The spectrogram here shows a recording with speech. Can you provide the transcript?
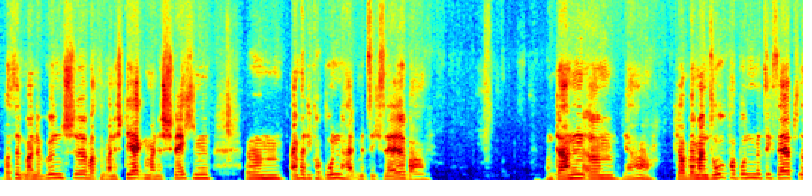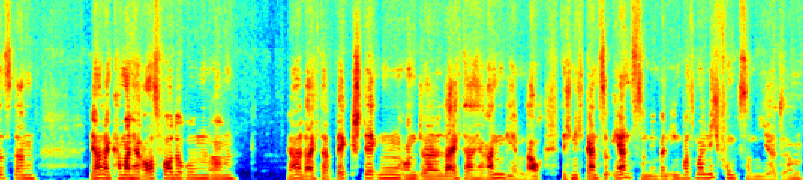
was sind meine Wünsche, was sind meine Stärken, meine Schwächen, ähm, einfach die Verbundenheit mit sich selber. Und dann, ähm, ja, ich glaube, wenn man so verbunden mit sich selbst ist, dann, ja, dann kann man Herausforderungen ähm, ja, leichter wegstecken und äh, leichter herangehen und auch sich nicht ganz so ernst zu nehmen, wenn irgendwas mal nicht funktioniert. Ähm,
